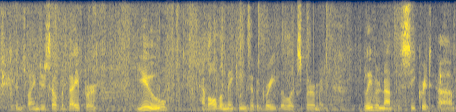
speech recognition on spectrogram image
If you can find yourself a diaper, you have all the makings of a great little experiment. Believe it or not, the secret um,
